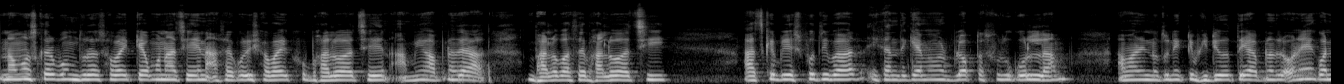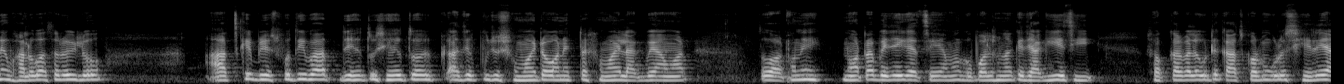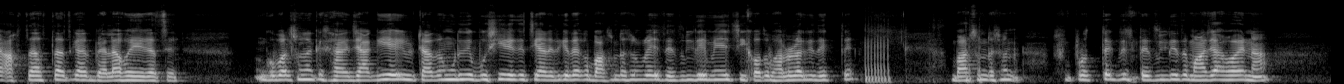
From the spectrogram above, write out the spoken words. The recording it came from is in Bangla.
নমস্কার বন্ধুরা, সবাই কেমন আছেন? আশা করি সবাই খুব ভালো আছেন। আমিও আপনাদের ভালোবাসায় ভালো আছি। আজকে বৃহস্পতিবার, এখান থেকে আমি আমার ব্লগটা শুরু করলাম। আমার এই নতুন একটি ভিডিওতে আপনাদের অনেক অনেক ভালোবাসা রইল। আজকে বৃহস্পতিবার, যেহেতু, সেহেতু কাজের পুজোর সময়টাও অনেকটা সময় লাগবে আমার। তো এখনই নটা বেজে গেছে, আমার গোপাল সোনাকে জাগিয়েছি। সকালবেলা উঠে কাজকর্মগুলো সেরে আস্তে আস্তে আজকে আর বেলা হয়ে গেছে। গোপাল সোনাকে জাগিয়ে চাদর মুড়ি দিয়ে বসিয়ে রেখেছি। আর এদিকে দেখো বাসন টাসনগুলো তেঁতুল দিয়ে মেজেছি কত ভালো লাগছে দেখতে। বাসন টাসন প্রত্যেক দিন তেঁতুল দিয়ে তো মাজা হয় না।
